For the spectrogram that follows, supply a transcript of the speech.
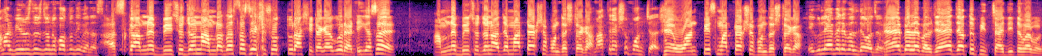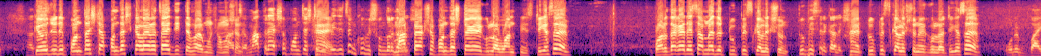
আমার ভিউয়ারদের জন্য কত দিবেন আজকে? আজকে আমরা বিশের জন্য আমরা ব্যস্ত আছি একশো সত্তর আশি টাকা করে ঠিক আছে? আমরা বিশের জন্য আজ মাত্র একশো পঞ্চাশ টাকা। মাত্র একশো পঞ্চাশ? হ্যাঁ ওয়ান পিস মাত্র একশো পঞ্চাশ টাকা। এগুলো দেওয়া যাবে? হ্যাঁ যা যত পিস চাই দিতে পারব। কেউ যদি পঞ্চাশটা পঞ্চাশ কালারে চাই দিতে পারব সমস্যা আচ্ছা মাত্র একশো পঞ্চাশ টাকা হ্যাঁ। পেয়ে যাচ্ছেন খুবই সুন্দর মাত্র একশো পঞ্চাশ টাকা এগুলো ওয়ান পিস ঠিক আছে? পরে দেখা যাচ্ছে আপনাদের টু পিস কালেকশন টু পিসের কালেকশন হ্যাঁ টু পিস কালেকশন এগুলো ঠিক আছে? ওরে ভাই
